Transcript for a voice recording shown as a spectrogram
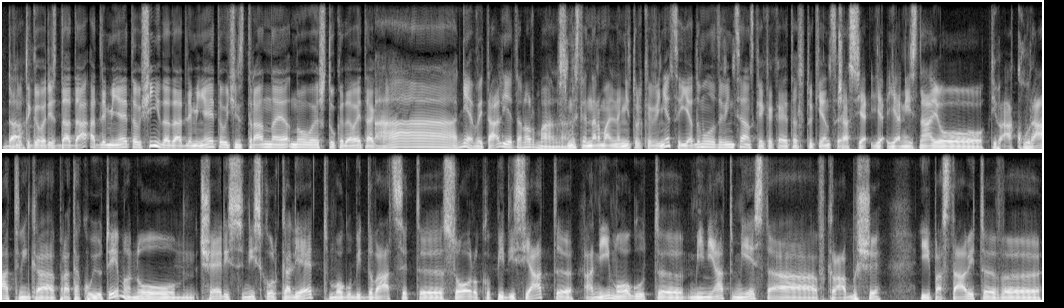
да. Ну, ты говоришь да-да, а для меня это вообще не да-да, для меня это очень странная новая штука, давай так. А, не, в Италии это нормально. В смысле нормально? Не только в Венеции? Я думал, это венецианская какая-то штукенция. Сейчас я, я, я не знаю типа, аккуратненько про такую тему, но несколько лет, могут быть 20, э, 40, 50, э, они могут э, менять место в клабыше и поставить в,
